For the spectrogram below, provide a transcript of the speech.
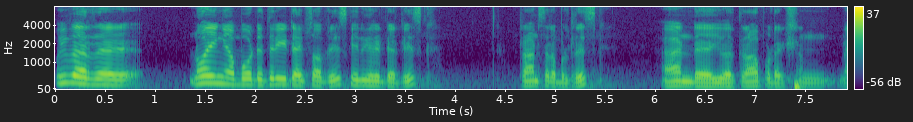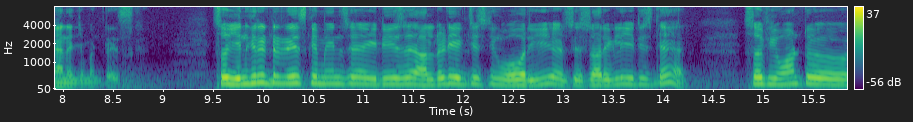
We were uh, knowing about three types of risk, inherited risk, transferable risk and uh, your crop production management risk. So inherited risk means uh, it is already existing over years, historically it is there. So if you want to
